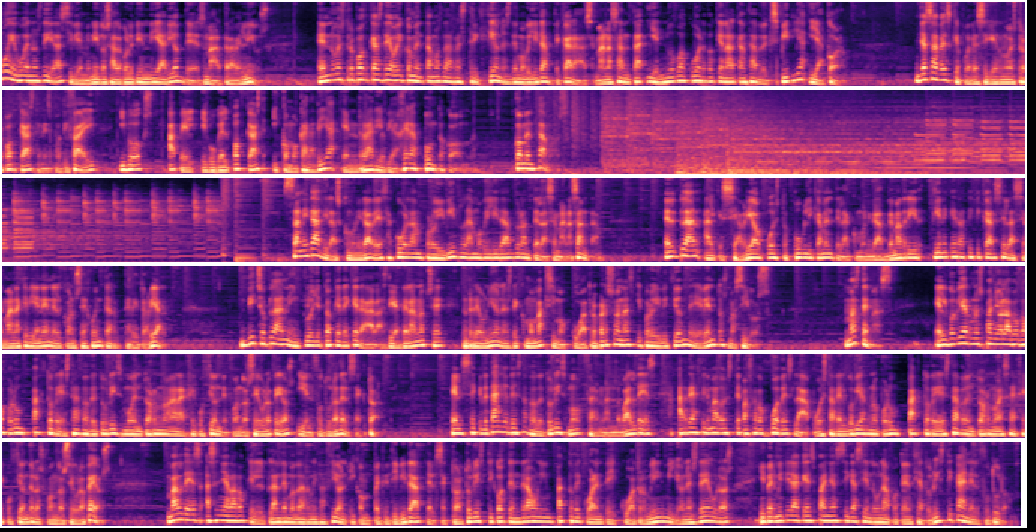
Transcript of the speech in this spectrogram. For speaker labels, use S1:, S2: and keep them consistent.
S1: Muy buenos días y bienvenidos al boletín diario de Smart Travel News. En nuestro podcast de hoy comentamos las restricciones de movilidad de cara a Semana Santa y el nuevo acuerdo que han alcanzado Expedia y Accor. Ya sabes que puedes seguir nuestro podcast en Spotify, Evox, Apple y Google Podcast y como cada día en radioviajera.com. ¡Comenzamos! Sanidad y las comunidades acuerdan prohibir la movilidad durante la Semana Santa. El plan, al que se habría opuesto públicamente la Comunidad de Madrid, tiene que ratificarse la semana que viene en el Consejo Interterritorial. Dicho plan incluye toque de queda a las 10 de la noche, reuniones de como máximo 4 personas y prohibición de eventos masivos. Más temas. El gobierno español aboga por un pacto de Estado de turismo en torno a la ejecución de fondos europeos y el futuro del sector. El secretario de Estado de Turismo, Fernando Valdés, ha reafirmado este pasado jueves la apuesta del gobierno por un pacto de Estado en torno a esa ejecución de los fondos europeos. Valdés ha señalado que el plan de modernización y competitividad del sector turístico tendrá un impacto de 44.000 millones de euros y permitirá que España siga siendo una potencia turística en el futuro.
